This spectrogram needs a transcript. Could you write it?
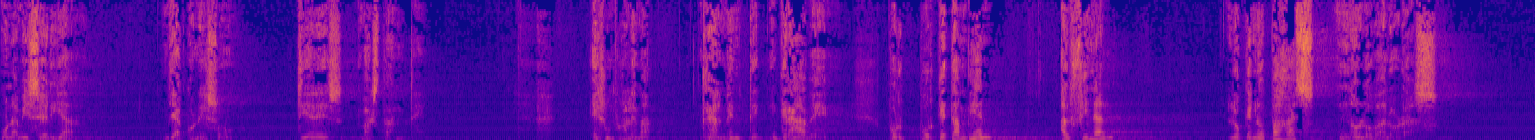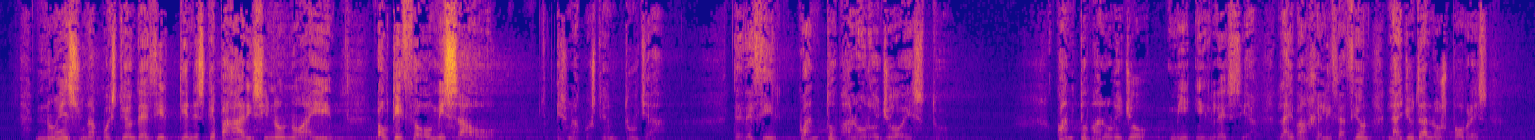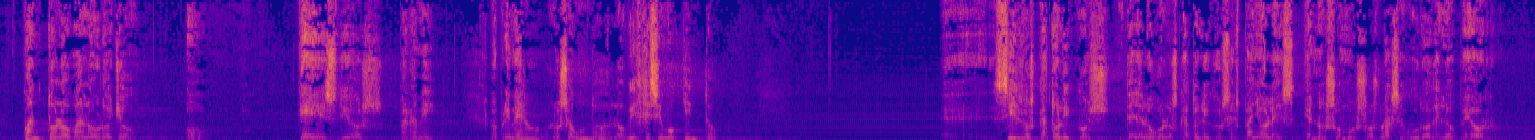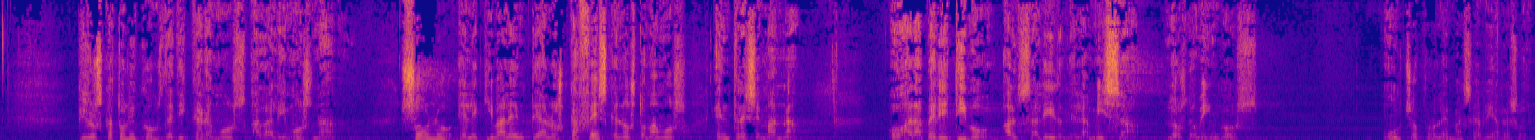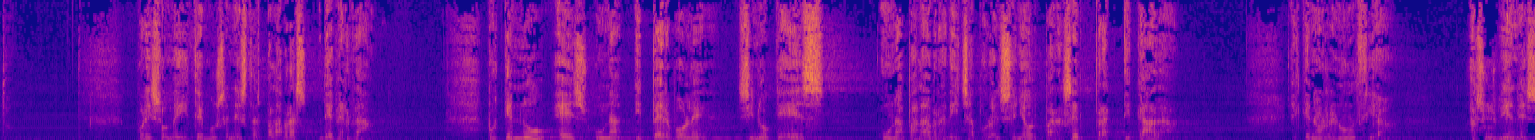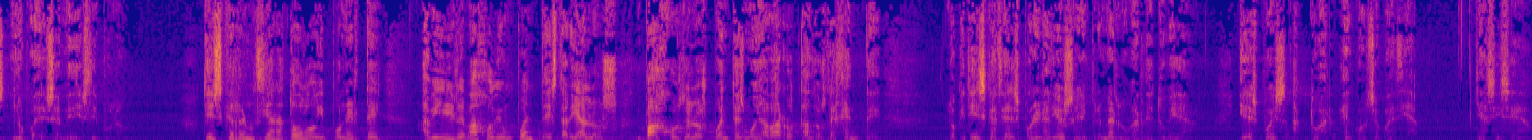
una miseria, ya con eso tienes bastante. Es un problema realmente grave, porque también al final lo que no pagas no lo valoras. No es una cuestión de decir tienes que pagar y si no, no hay bautizo o misa o... Es una cuestión tuya, de decir, ¿cuánto valoro yo esto? ¿Cuánto valoro yo mi iglesia, la evangelización, la ayuda a los pobres? ¿Cuánto lo valoro yo? ¿O qué es Dios para mí? Lo primero, lo segundo, lo vigésimo quinto. Si los católicos, desde luego los católicos españoles, que no somos, os lo aseguro, de lo peor, si los católicos dedicáramos a la limosna solo el equivalente a los cafés que nos tomamos en tres semanas o al aperitivo al salir de la misa los domingos, muchos problemas se habrían resuelto. Por eso meditemos en estas palabras de verdad porque no es una hipérbole, sino que es una palabra dicha por el Señor para ser practicada. El que no renuncia a sus bienes no puede ser mi discípulo. Tienes que renunciar a todo y ponerte a vivir debajo de un puente. Estarían los bajos de los puentes muy abarrotados de gente. Lo que tienes que hacer es poner a Dios en el primer lugar de tu vida y después actuar en consecuencia. Que así sea.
